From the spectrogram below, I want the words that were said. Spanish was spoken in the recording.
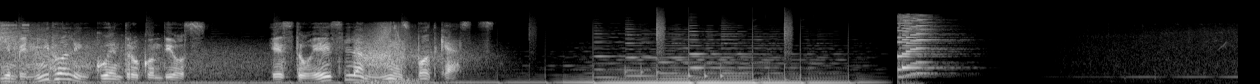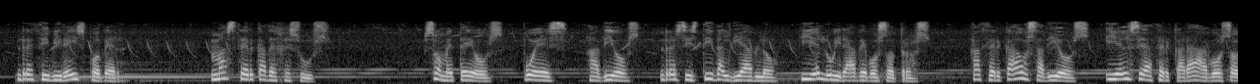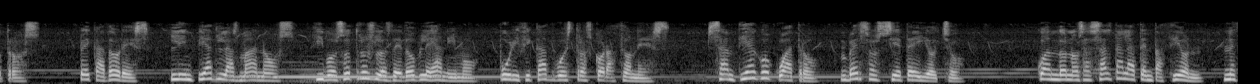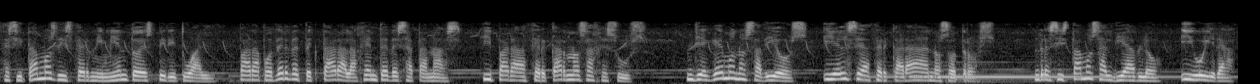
Bienvenido al encuentro con Dios. Esto es la Mies Podcasts. Recibiréis poder. Más cerca de Jesús. Someteos, pues, a Dios, resistid al diablo, y él huirá de vosotros. Acercaos a Dios, y él se acercará a vosotros. Pecadores, limpiad las manos, y vosotros los de doble ánimo, purificad vuestros corazones. Santiago 4, versos 7 y 8. Cuando nos asalta la tentación, necesitamos discernimiento espiritual, para poder detectar a la gente de Satanás, y para acercarnos a Jesús. Lleguémonos a Dios, y Él se acercará a nosotros. Resistamos al diablo, y huirá.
